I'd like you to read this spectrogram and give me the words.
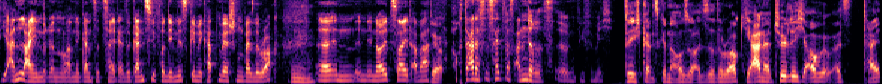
die Anleihen drin waren eine ganze Zeit. Also ganz viel von dem Missgimmick hatten wir ja schon bei The Rock mhm. äh, in, in der Neuzeit, aber ja. auch da, das ist halt was anderes irgendwie für mich. Sehe ich ganz genauso. Also The Rock, ja, natürlich auch als Teil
